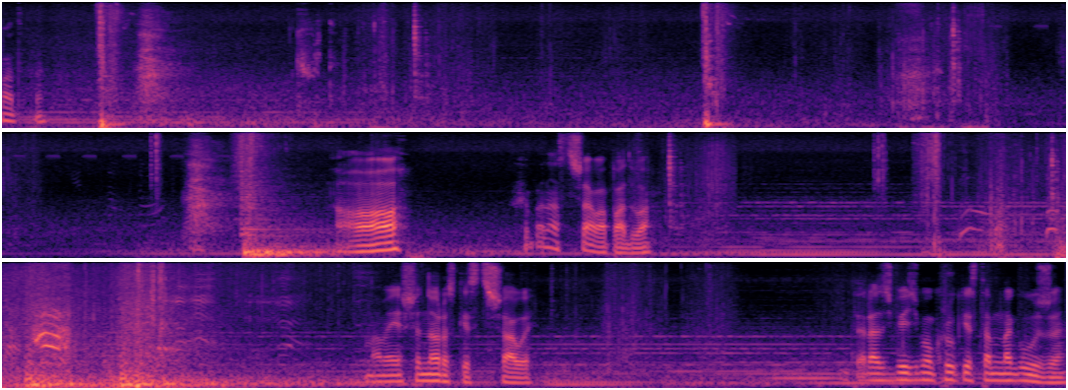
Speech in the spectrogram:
Łatwe. Kurde. O! Chyba na strzała padła. Mamy jeszcze norskie strzały. Teraz Wiedźmo Kruk jest tam na górze.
